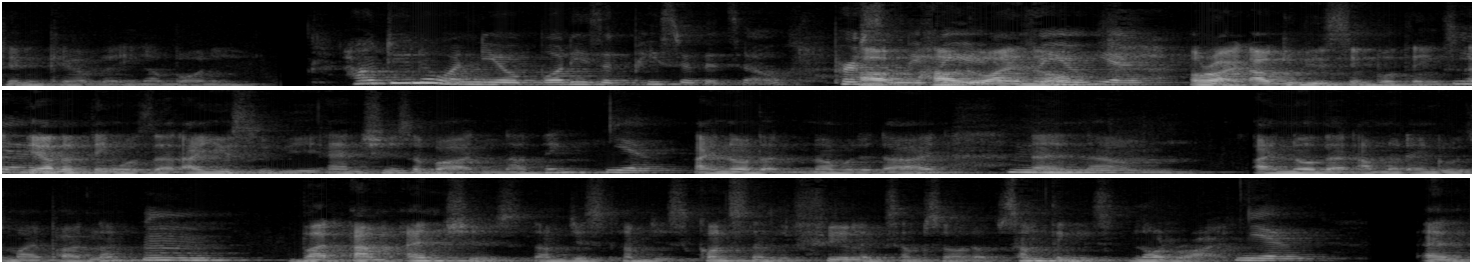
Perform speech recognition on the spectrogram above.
taking care of the inner body. How do you know when your body is at peace with itself? Personally, how, how do you, I know? Yeah. All right, I'll give you simple things. Yeah. The other thing was that I used to be anxious about nothing. Yeah. I know that nobody died, mm. and um, I know that I'm not angry with my partner. Mm. But I'm anxious. I'm just I'm just constantly feeling some sort of something is not right. Yeah. And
